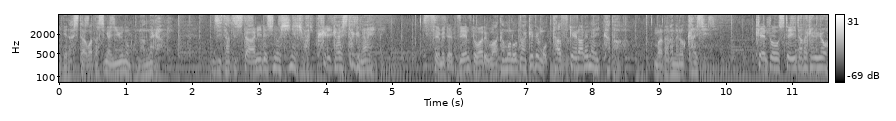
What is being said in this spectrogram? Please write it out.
逃げ出した私が言うのもなんだが自殺した兄弟子の悲劇は繰り返したくない。せめて善とある若者だけでも助けられないかと。まだらめの開示検討していただけるよ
